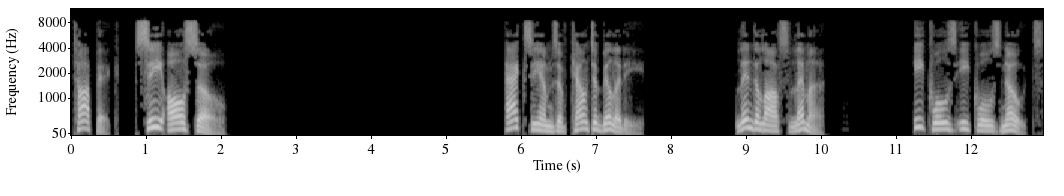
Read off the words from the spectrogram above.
Topic. See also. Axioms of countability. Lindelof's lemma equals equals notes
